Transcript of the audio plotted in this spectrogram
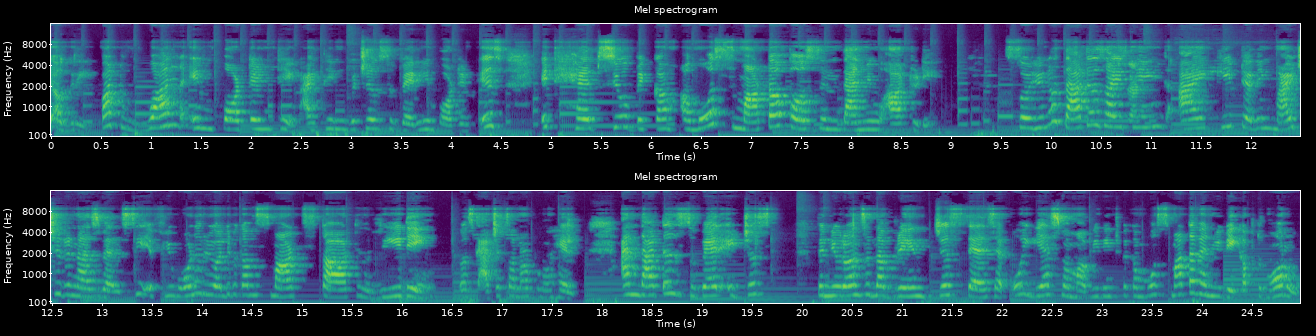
agree. But one important thing i think which is very important is it helps you become a more smarter person than you are today. So you know that is i think i keep telling my children as well. See if you want to really become smart start reading because gadgets are not going to help. And that is where it just the neurons in the brain just says that oh yes mama we need to become more smarter when we wake up tomorrow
